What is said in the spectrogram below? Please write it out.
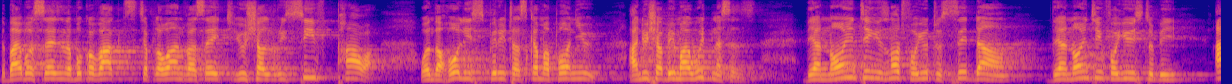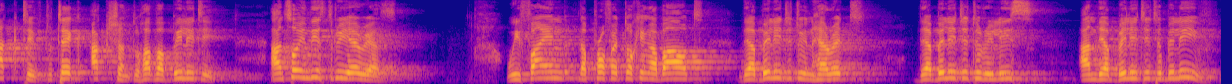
The Bible says in the book of Acts, chapter 1, verse 8, You shall receive power when the Holy Spirit has come upon you, and you shall be my witnesses. The anointing is not for you to sit down, the anointing for you is to be active, to take action, to have ability. And so, in these three areas, we find the prophet talking about the ability to inherit, the ability to release, and the ability to believe.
